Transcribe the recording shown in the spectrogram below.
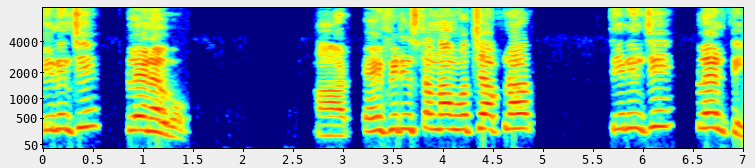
তিন ইঞ্চি প্লেন এলবো আর এই ফিটিংসটার নাম হচ্ছে আপনার তিন ইঞ্চি প্লেনটি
